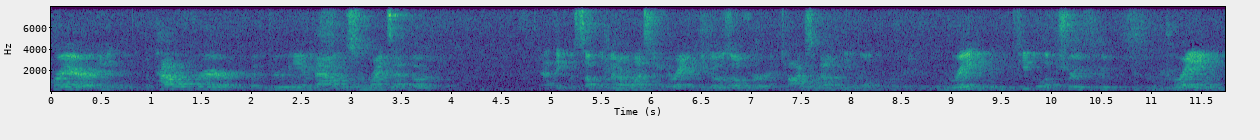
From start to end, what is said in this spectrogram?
Prayer, and the power of prayer, with through E.M. Bounds, who writes that book, I think would supplement our lesson great. He goes over and talks about people, great people of truth who prayed.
